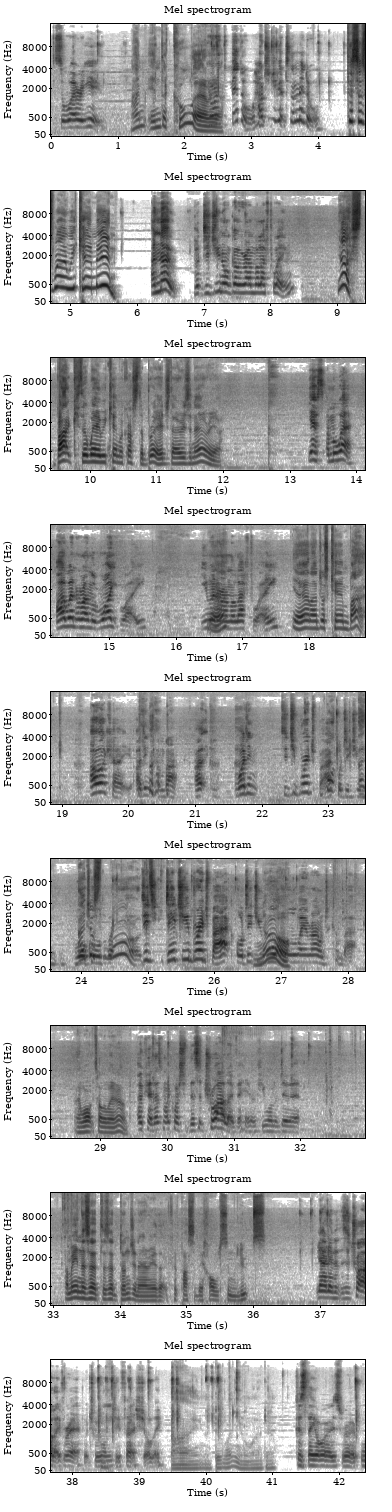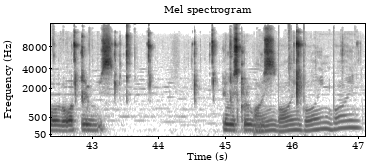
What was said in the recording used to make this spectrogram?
So where are you? I'm in the cool area. You're in the middle. How did you get to the middle? This is where we came in. I know, but did you not go around the left wing? Yes, back the way we came across the bridge, there is an area. Yes, I'm aware. I went around the right way. You went Yeah. around the left way. Yeah, and I just came back. Oh, okay. I didn't come back. I, why didn't? Did you bridge back, What? or did you I- walk I just all the way? walked. Did did you bridge back, or did you No. walk all the way around to come back? I walked all the way around. Okay, that's my question. There's a trial over here if you want to do it. I mean, there's a there's a dungeon area that could possibly hold some loots. Yeah, no, but there's a trial over here, which we want to do first, surely, Fine, do what you want to do. because they always re- reward blues. Blues clues. boing, boing, boing. boing.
